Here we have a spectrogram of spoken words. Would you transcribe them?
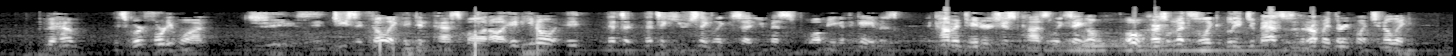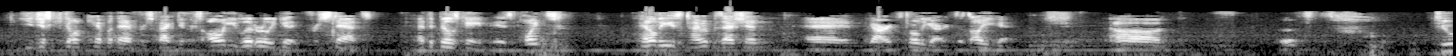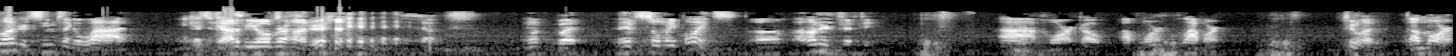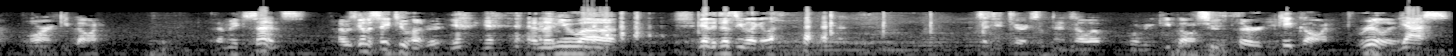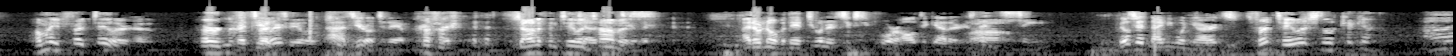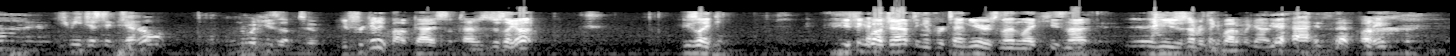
They have, They scored 41, jeez. and jeez, it felt like they didn't pass the ball at all. And you know, it, that's a that's a huge thing. Like you said, you miss while being at the game is the commentators just constantly saying, "Oh, oh, Carson Wentz has only completed two passes and they're up by 30 points." You know, like you just don't can't put that in perspective because all you literally get for stats at the Bills game is points, penalties, time of possession, and yards, total yards. That's all you get. Uh, two hundred seems like a lot. Because It's got to be over a hundred. no. but they have so many points. Um, 150, Uh, more. Go. Up more. A lot more. 200. Up more. More. Keep going. That makes sense. I was gonna say 200, Yeah, yeah. and then you. uh yeah, that does seem like a lot. Such a jerk sometimes. So, well, we keep going. 230. Keep going. Really? Yes. How many did Fred Taylor have? Or not Fred Fred Taylor? Taylor. Ah, zero today, I'm pretty sure. Jonathan Taylor Jonathan Thomas. Taylor. I don't know, but they had 264 altogether. Isn't that insane? Bills had 91 yards. Is Fred Taylor still kicking? Uh, you mean just in general? I wonder what he's up to. You forget about guys sometimes. It's just like, oh, he's like, you think about drafting him for ten years, and then like he's not, and you just never think about him again. Yeah, isn't that funny?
